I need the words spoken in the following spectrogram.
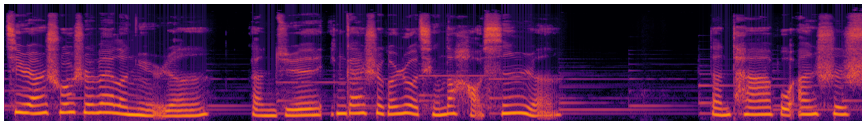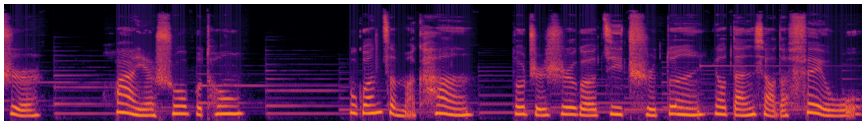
既然说是为了女人，感觉应该是个热情的好心人。但他不谙世事，话也说不通。不管怎么看，都只是个既迟钝又胆小的废物，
